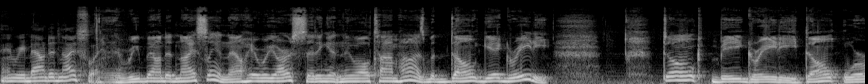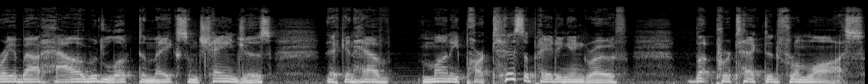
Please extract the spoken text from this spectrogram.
and rebounded nicely. It rebounded nicely, and now here we are sitting at new all time highs. But don't get greedy. Don't be greedy. Don't worry about how it would look to make some changes that can have money participating in growth but protected from loss.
